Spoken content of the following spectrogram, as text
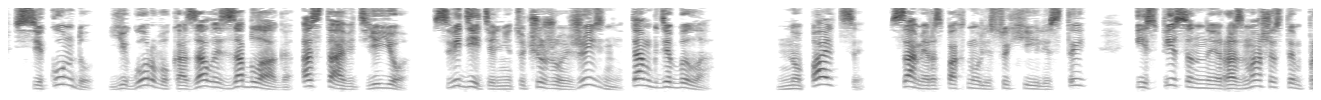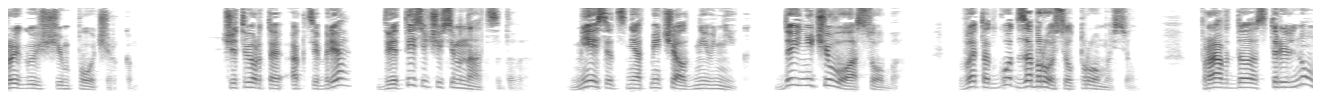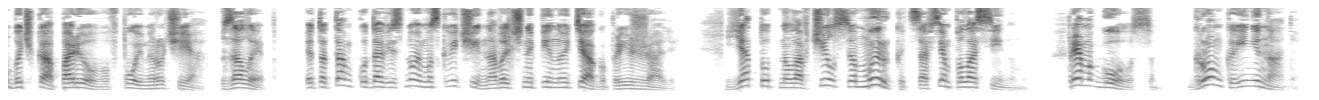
Секунду Егорову казалось за благо оставить ее, свидетельницу чужой жизни, там, где была. Но пальцы сами распахнули сухие листы, исписанные размашистым прыгающим почерком. 4 октября 2017 Месяц не отмечал дневник, да и ничего особо. В этот год забросил промысел. Правда, стрельнул бычка по реву в пойме ручья, за лэп. Это там, куда весной москвичи на вольчнепинную тягу приезжали. Я тут наловчился мыркать совсем по-лосиному. Прямо голосом. Громко и не надо.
